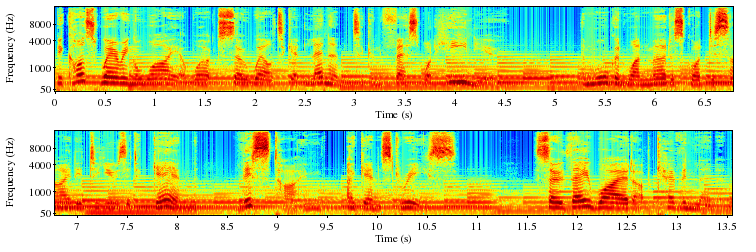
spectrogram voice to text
Because wearing a wire worked so well to get Lennon to confess what he knew, the Morgan One murder squad decided to use it again, this time against Rees. So they wired up Kevin Lennon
